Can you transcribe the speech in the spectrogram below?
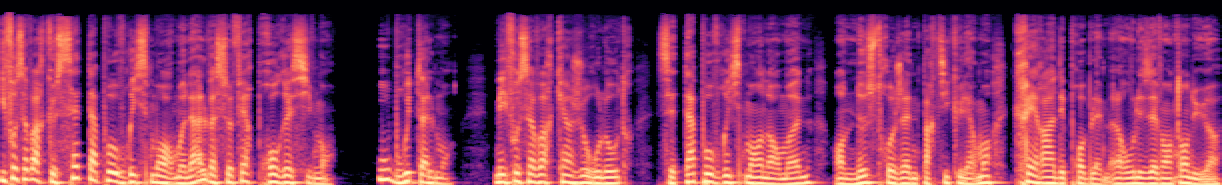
il faut savoir que cet appauvrissement hormonal va se faire progressivement ou brutalement. Mais il faut savoir qu'un jour ou l'autre, cet appauvrissement en hormones, en œstrogènes particulièrement, créera des problèmes. Alors vous les avez entendus, hein.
